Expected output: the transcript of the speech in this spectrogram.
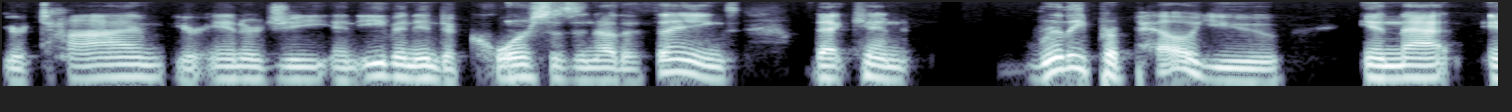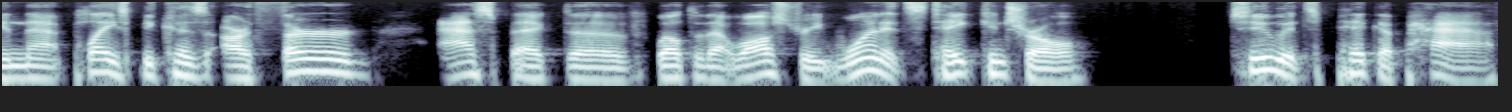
your time, your energy, and even into courses and other things that can really propel you in that in that place because our third aspect of wealth without wall street one it's take control two it's pick a path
